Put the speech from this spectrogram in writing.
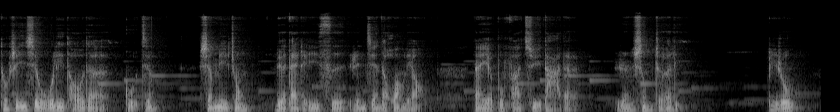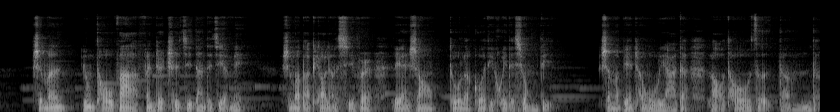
都是一些无厘头的古经，神秘中。略带着一丝人间的荒凉，但也不乏巨大的人生哲理。比如，什么用头发分着吃鸡蛋的姐妹，什么把漂亮媳妇儿脸上涂了锅底灰的兄弟，什么变成乌鸦的老头子等等。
